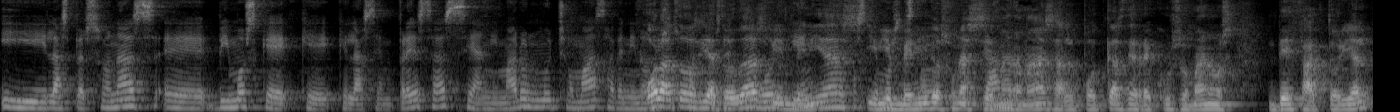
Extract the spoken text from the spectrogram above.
Y las personas eh, vimos que, que, las empresas se animaron mucho más a venir a Hola a todos y a todas, bienvenidas y bienvenidos una semana más al podcast de recursos humanos de Factorial.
